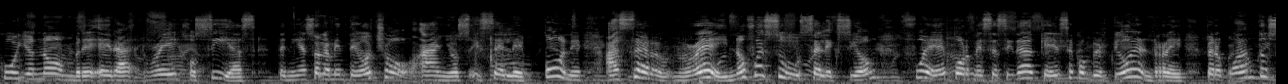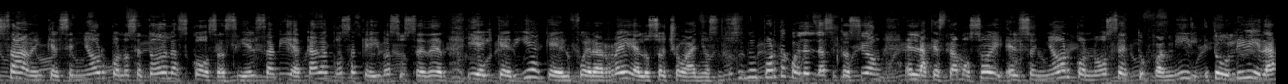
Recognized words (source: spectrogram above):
cuyo nombre era Rey Josías tenía solamente ocho años y se le pone a ser rey. No fue su selección, fue por necesidad que él se convirtió en rey. Pero ¿cuántos saben que el Señor conoce todas las cosas y él sabía cada cosa que iba a suceder y él quería que él fuera rey a los ocho años? Entonces no importa cuál es la situación en la que estamos hoy, el Señor conoce tu familia, tu vida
